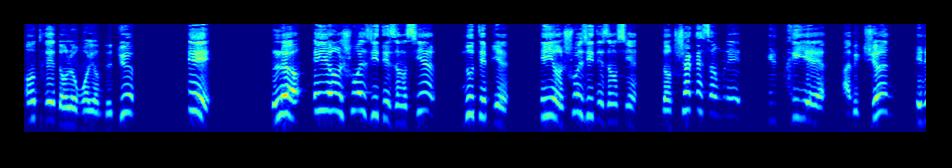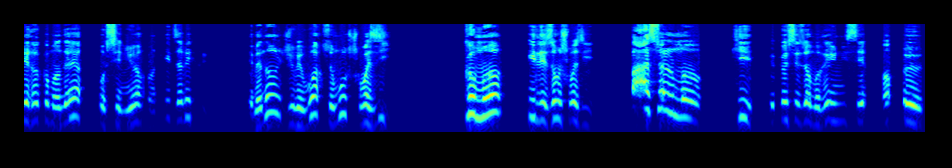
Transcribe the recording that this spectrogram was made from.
entrer dans le royaume de Dieu et leur ayant choisi des anciens, notez bien, ayant choisi des anciens dans chaque assemblée, ils prièrent avec jeûne et les recommandèrent au Seigneur en ils avaient cru. Et maintenant, je vais voir ce mot choisi comment ils les ont choisis. Pas seulement qui, que ces hommes réunissaient en eux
